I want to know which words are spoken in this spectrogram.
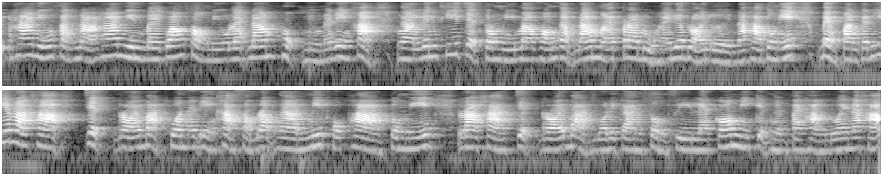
10.5 นิ้วสันหนา 5มิลใบกว้าง 2 นิ้ว และด้าม 6 นิ้วนั่นเองค่ะ งานเล่มที่ 7 ตรงนี้มาพร้อมกับด้ามไม้ประดู่ให้เรียบร้อยเลยนะคะ ตรงนี้แบ่งปันกันที่ราคา700 บาททวนนั่นเองค่ะสำหรับงานมีดพกพาตรงนี้ราคา 700 บาทบริการส่งฟรีและก็มีเก็บเงินปลายทางด้วยนะคะ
